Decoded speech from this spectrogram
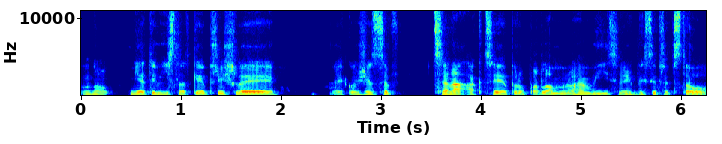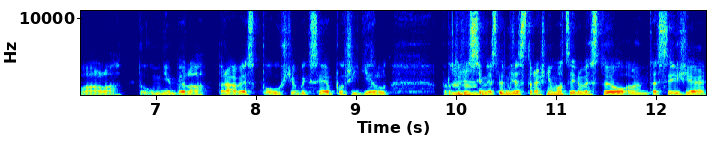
No, mně ty výsledky přišly, jakože se cena akcie propadla mnohem víc, než bych si představoval a to u mě byla právě spoušť, abych si je pořídil, protože mm-hmm. si myslím, že strašně moc investují a vemte si, že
